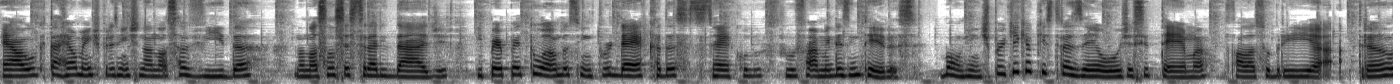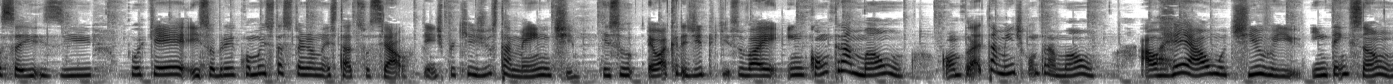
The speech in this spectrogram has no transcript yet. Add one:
é algo que está realmente presente na nossa vida, na nossa ancestralidade e perpetuando assim por décadas, séculos, por famílias inteiras. Bom, gente, por que, que eu quis trazer hoje esse tema, falar sobre a trança e porque e sobre como isso está se tornando um estado social? Gente, porque justamente isso, eu acredito que isso vai em contramão completamente contramão ao real motivo e intenção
